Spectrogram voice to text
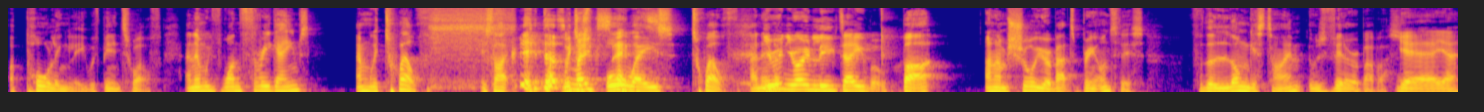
appallingly, we've been in 12th. And then we've won three games and we're 12th. It's like It doesn't we're make just sense. always 12th. And you're in your own league table. but, and I'm sure you're about to bring it onto this, for the longest time, it was Villa above us. Yeah, yeah.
